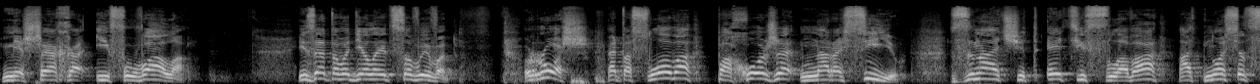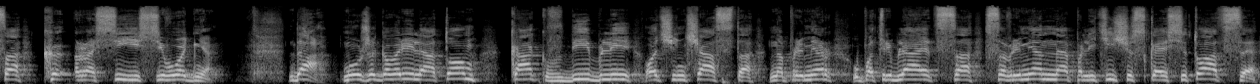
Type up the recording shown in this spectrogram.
Мешеха и Фувала. Из этого делается вывод. Рош – это слово похоже на Россию. Значит, эти слова относятся к России сегодня – да, мы уже говорили о том, как в Библии очень часто, например, употребляется современная политическая ситуация,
